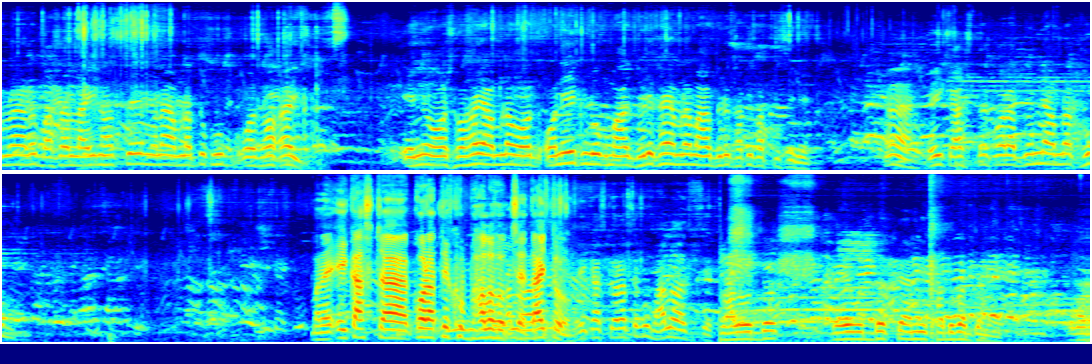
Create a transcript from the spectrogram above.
আমরা আরও বাসার লাইন হচ্ছে। মানে আমরা তো খুব অসহায়। এমনি অসহায় আমরা অনেক লোক মাছ ধরে খাই আমরা মাছ ধরে খাতে পারতেছি না। হ্যাঁ এই কাজটা করার জন্য আমরা খুব মানে এই কাজটা করাতে খুব ভালো হচ্ছে তাই তো? এই কাজ করাতে খুব ভালো হচ্ছে ভালো উদ্যোগ এই উদ্যোগকে আমি সাধুবাদ জানাই। এবং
